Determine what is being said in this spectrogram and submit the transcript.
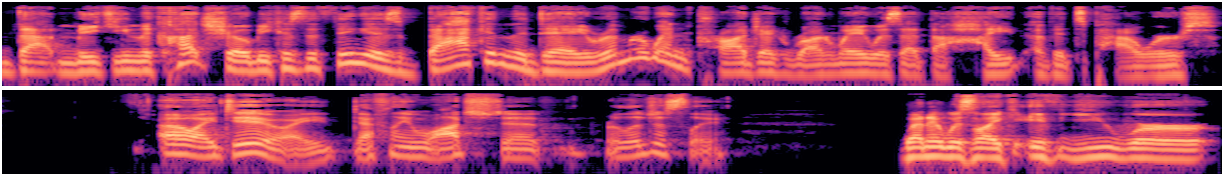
that Making the Cut show because the thing is, back in the day, remember when Project Runway was at the height of its powers? Oh, I do. I definitely watched it religiously. When it was like if you were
